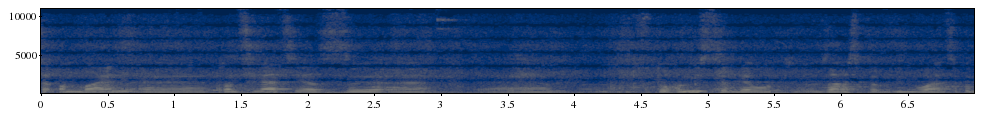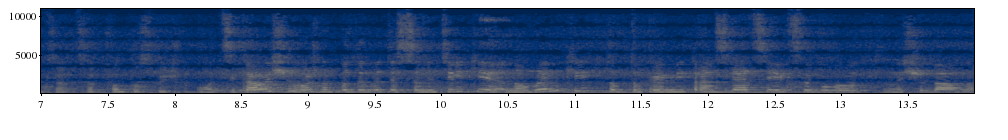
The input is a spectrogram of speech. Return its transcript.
це онлайн е, трансляція з, е, е, з того місця, де от зараз відбувається концерт. Це фантастично. О, цікаво, що можна подивитися не тільки новинки, тобто прямі трансляції, як це було от нещодавно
